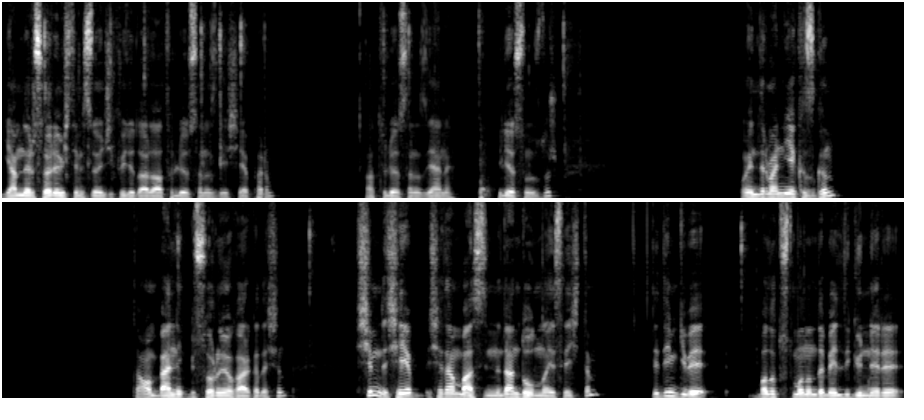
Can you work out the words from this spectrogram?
Yemleri söylemiştim size önceki videolarda hatırlıyorsanız diye şey yaparım. Hatırlıyorsanız yani biliyorsunuzdur. O Enderman niye kızgın? Tamam benlik bir sorun yok arkadaşın. Şimdi şey, şeyden bahsedeyim. Neden Dolunay'ı seçtim? Dediğim gibi balık tutmanın da belli günleri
